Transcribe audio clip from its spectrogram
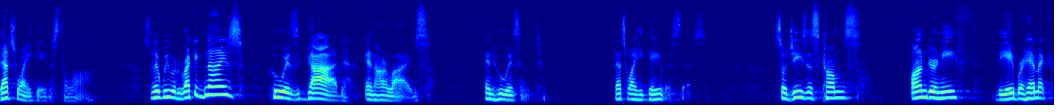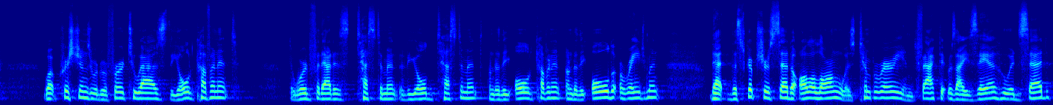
That's why He gave us the law, so that we would recognize who is God in our lives and who isn't. That's why he gave us this. So Jesus comes underneath the Abrahamic, what Christians would refer to as the Old Covenant. The word for that is testament, the Old Testament, under the Old Covenant, under the old arrangement that the scriptures said all along was temporary. In fact, it was Isaiah who had said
